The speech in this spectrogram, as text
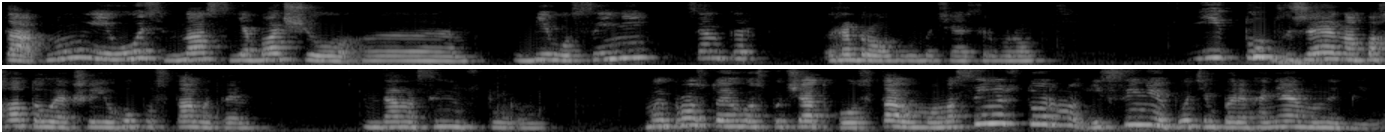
Так, ну і ось в нас я бачу е, біло-синій центр, ребро, вибачаюсь, ребро. І тут вже набагато легше його поставити да, на синю сторону. Ми просто його спочатку ставимо на синю сторону і синьою потім переганяємо на білу.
